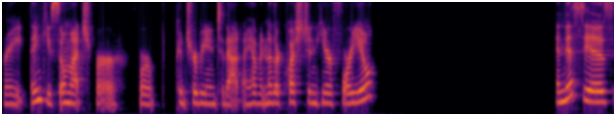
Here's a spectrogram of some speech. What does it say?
Great. Thank you so much for, for contributing to that. I have another question here for you. And this is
